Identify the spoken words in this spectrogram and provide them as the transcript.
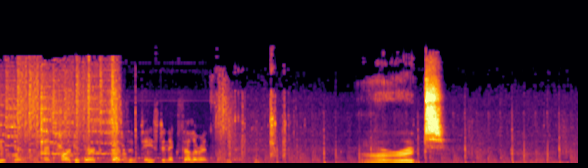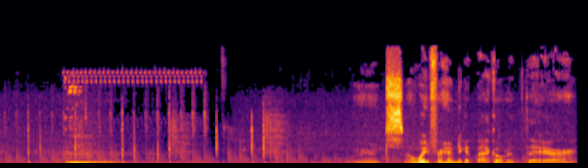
Distance and target their expensive taste in accelerants. Alright. Hmm. Where's, I'll wait for him to get back over there.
